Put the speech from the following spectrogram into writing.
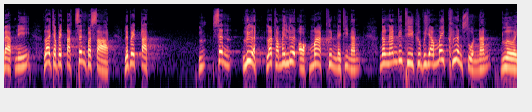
แบบนี้ แล้วจะไปตัดเส้นประสาท หรือไปตัดเส้นเลือดแล้วทำให้เลือดออกมากขึ้นในที่นั้น ดังนั้นวิธีคือพยายามไม่เคลื่อนส่วนนั้นเลย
